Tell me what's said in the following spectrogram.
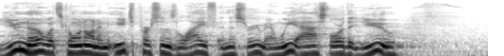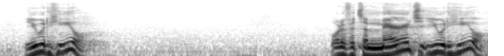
You know what's going on in each person's life in this room. And we ask, Lord, that you, you would heal. Lord, if it's a marriage, you would heal.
